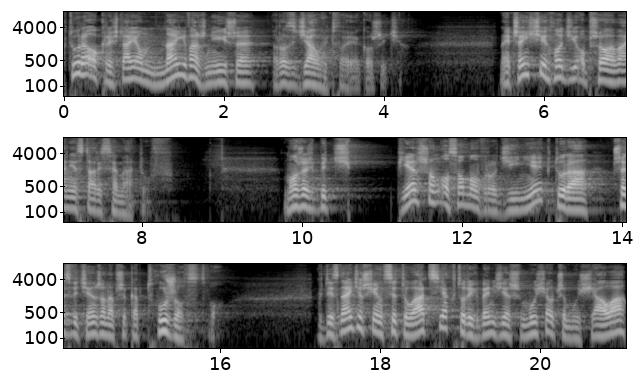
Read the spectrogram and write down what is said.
które określają najważniejsze rozdziały Twojego życia. Najczęściej chodzi o przełamanie starych schematów. Możesz być pierwszą osobą w rodzinie, która przezwycięża na przykład tchórzostwo. Gdy znajdziesz się w sytuacjach, w których będziesz musiał czy musiała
